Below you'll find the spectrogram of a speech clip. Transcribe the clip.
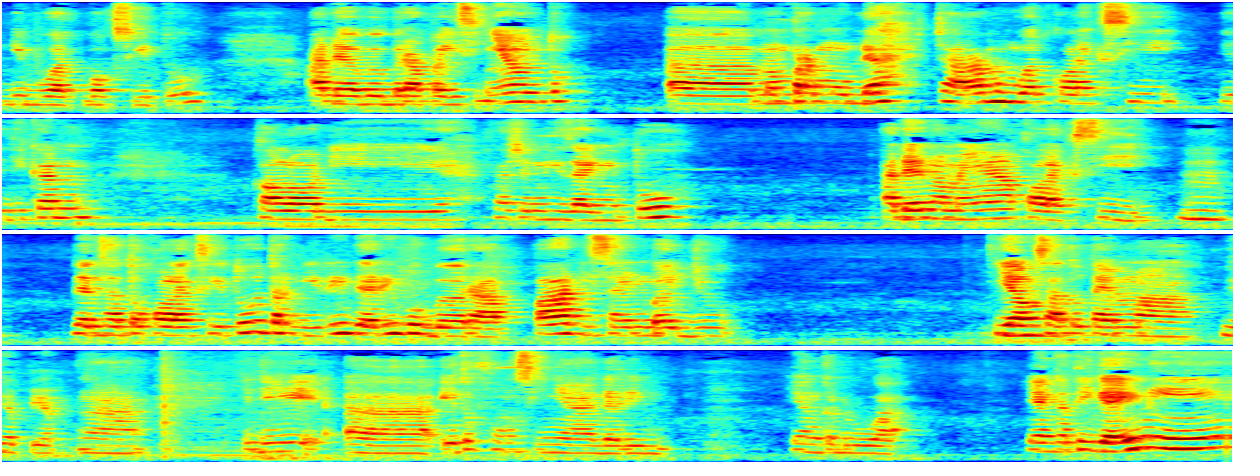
dibuat box gitu. Ada beberapa isinya untuk eh, mempermudah cara membuat koleksi. Jadi kan kalau di fashion design itu ada yang namanya koleksi. Hmm. Dan satu koleksi itu terdiri dari beberapa desain baju yang satu tema. Yap, yap. Nah, jadi eh, itu fungsinya dari yang kedua. Yang ketiga ini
